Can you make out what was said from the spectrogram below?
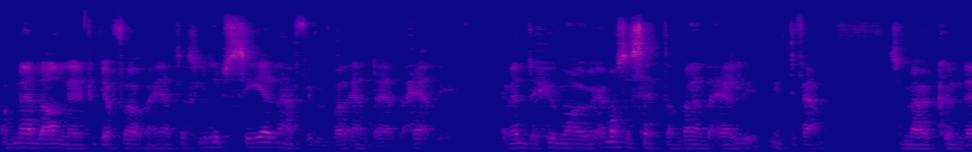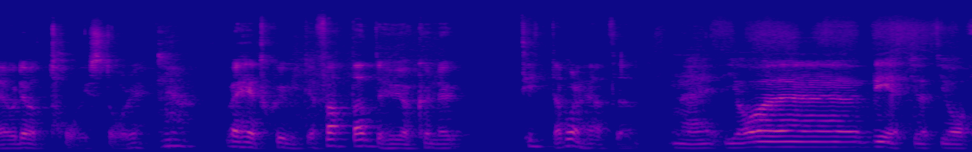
av någon jävla anledning fick jag för mig att jag skulle typ se den här filmen varenda jävla helg. Jag vet inte hur många gånger, jag måste sett den varenda helg 95 som jag kunde. Och det var Toy Story. Det var helt sjukt, jag fattar inte hur jag kunde titta på den hela tiden. Nej, jag eh, vet ju att jag,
